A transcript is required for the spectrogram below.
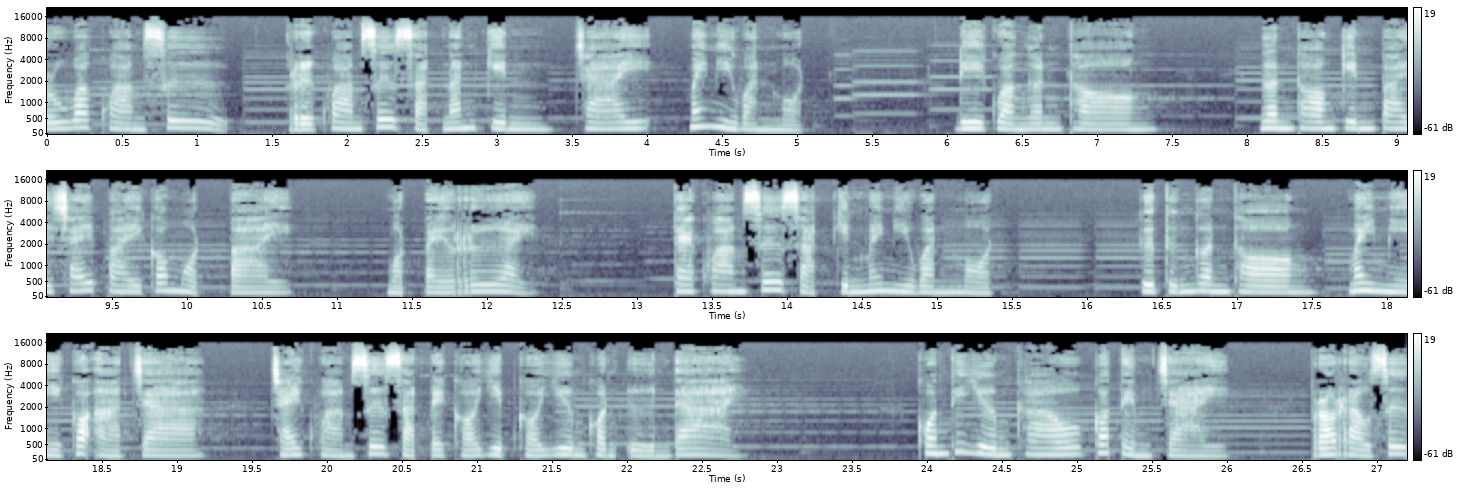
รู้ว่าความซื่อ หรือความซื่อสัตย์นั้นกิน ใช้ ไม่มีวันหมด ดีกว่าเงินทอง เงินทองกินไปใช้ไปก็หมดไป หมดไปเรื่อย แต่ความซื่อสัตย์กินไม่มีวันหมด คือถึงเงินทองไม่มีก็อาจจะ ใช้ความซื่อสัตย์ไปขอหยิบขอยืมคนอื่นได้ คนที่ยืมเขาก็เต็มใจ เพราะเราซื่อ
